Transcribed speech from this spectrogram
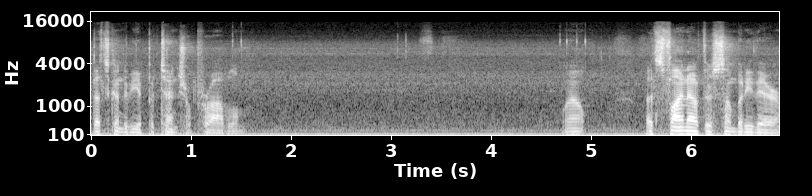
That's going to be a potential problem. Well, let's find out if there's somebody there.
